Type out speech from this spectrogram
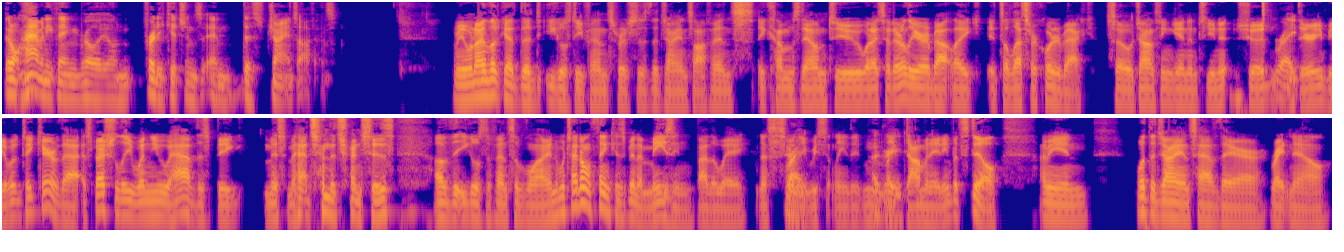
they don't have anything really on Freddie Kitchens and this Giants offense. I mean, when I look at the Eagles defense versus the Giants offense, it comes down to what I said earlier about like it's a lesser quarterback. So Jonathan Gannon's unit should, right. in theory, be able to take care of that, especially when you have this big mismatch in the trenches of the Eagles defensive line, which I don't think has been amazing, by the way, necessarily right. recently. They've been like dominating, but still, I mean, what the Giants have there right now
